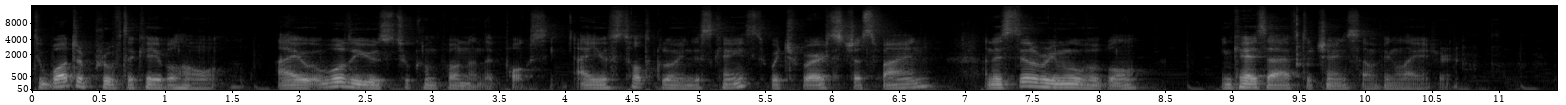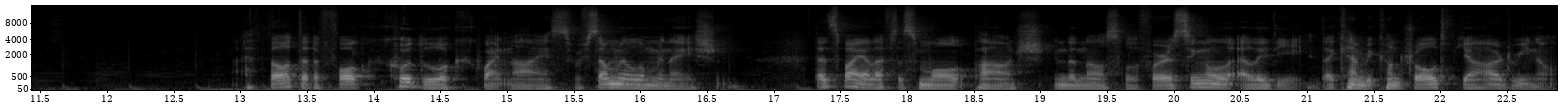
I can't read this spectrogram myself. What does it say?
To waterproof the cable hole, I would use two component epoxy. I use hot glue in this case, which works just fine and is still removable in case I have to change something later. I thought that the fog could look quite nice with some illumination. That's why I left a small pouch in the nozzle for a single LED that can be controlled via Arduino.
